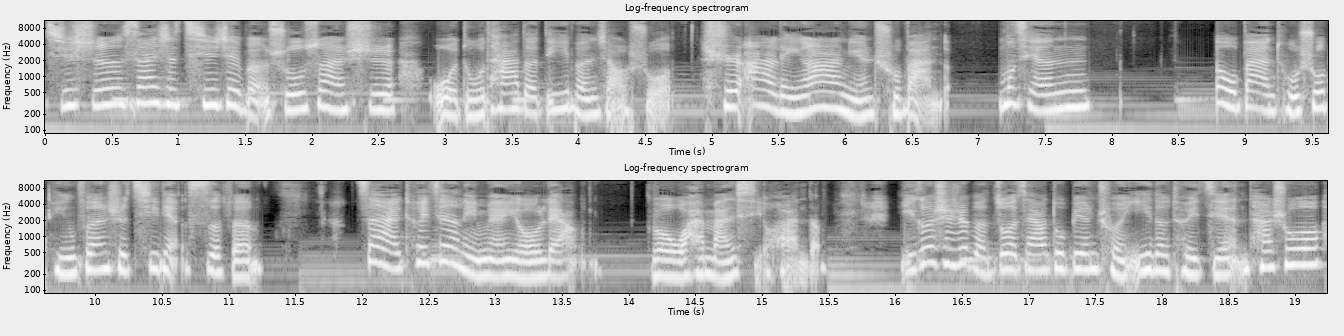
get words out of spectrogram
其实《三十七》这本书算是我读他的第一本小说，是二零二二年出版的。目前豆瓣图书评分是七点四分，在推荐里面有两个我还蛮喜欢的，一个是日本作家渡边淳一的推荐，他说《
